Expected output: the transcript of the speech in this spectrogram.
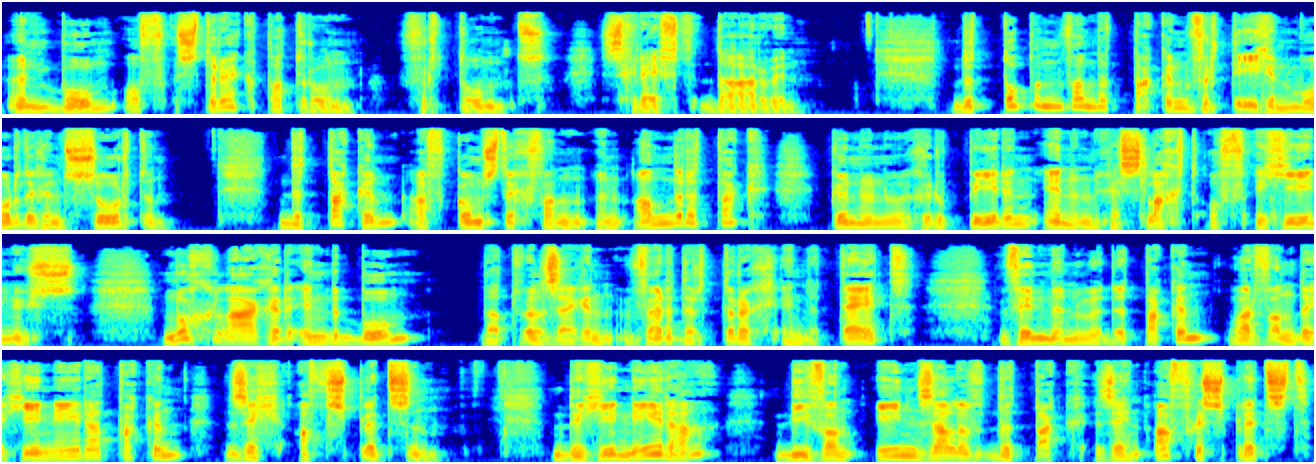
een boom- of struikpatroon vertoont, schrijft Darwin. De toppen van de takken vertegenwoordigen soorten. De takken, afkomstig van een andere tak, kunnen we groeperen in een geslacht of genus. Nog lager in de boom, dat wil zeggen verder terug in de tijd, vinden we de takken waarvan de genera-takken zich afsplitsen. De genera, die van éénzelfde tak zijn afgesplitst,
